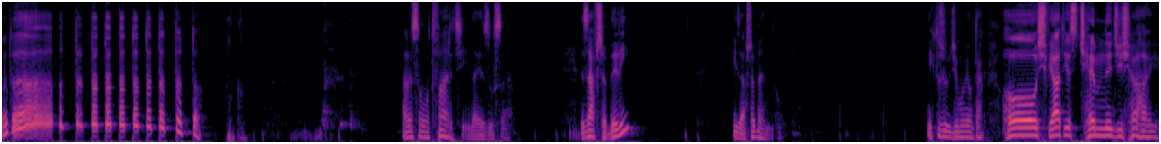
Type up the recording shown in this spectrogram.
No to, to, to, to, to, to, to, to, to. Ale są otwarci na Jezusa. Zawsze byli i zawsze będą. Niektórzy ludzie mówią tak: O, świat jest ciemny dzisiaj.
